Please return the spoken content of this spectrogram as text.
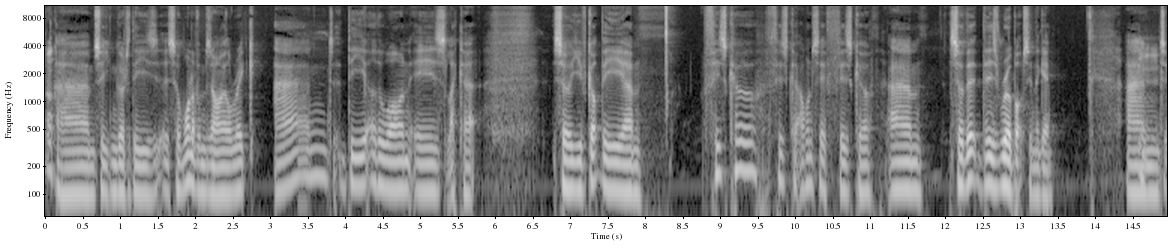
Okay. Um, so you can go to these. So one of them's an oil rig, and the other one is like a. So you've got the um, FizzCo, FizzCo. I want to say FizzCo. Um, so th there's robots in the game, and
